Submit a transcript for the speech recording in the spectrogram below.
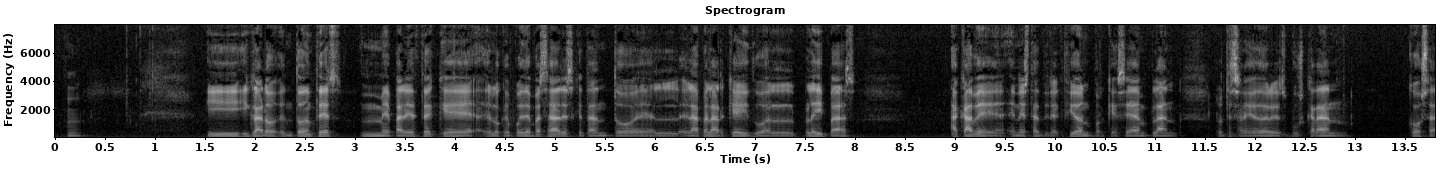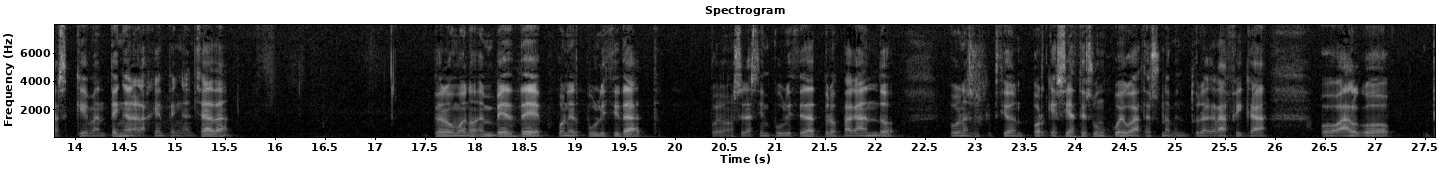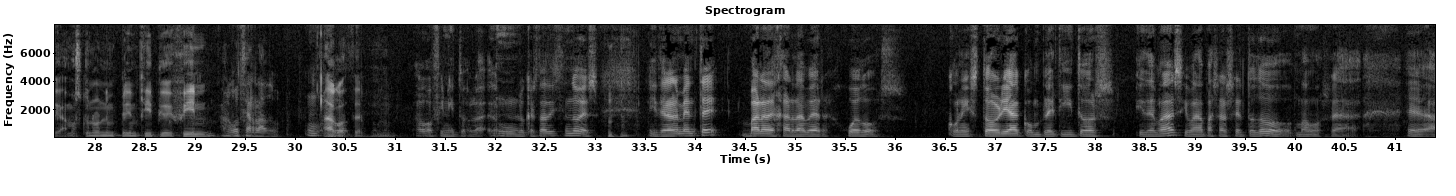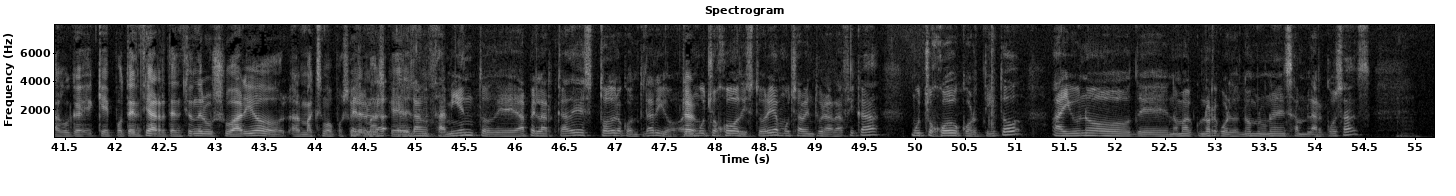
Y, y claro, entonces me parece que lo que puede pasar es que tanto el, el Apple Arcade o el Play Pass acabe en esta dirección, porque sea en plan, los desarrolladores buscarán cosas que mantengan a la gente enganchada, pero bueno, en vez de poner publicidad, pues bueno, será sin publicidad, pero pagando por una suscripción. Porque si haces un juego, haces una aventura gráfica o algo, digamos, con un principio y fin, Algo cerrado. algo... ce- Algo finito. Lo que estás diciendo es, literalmente, van a dejar de haber juegos con historia, completitos y demás, y van a pasar a ser todo, vamos, o sea, eh, algo que, que potencia la retención del usuario al máximo posible. Pero el, más que el lanzamiento de Apple Arcade es todo lo contrario. Claro. Hay mucho juego de historia, mucha aventura gráfica, mucho juego cortito. Hay uno de, no, me, no recuerdo el nombre, uno de ensamblar cosas,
